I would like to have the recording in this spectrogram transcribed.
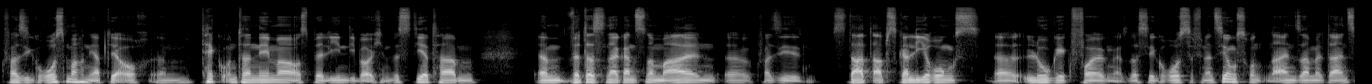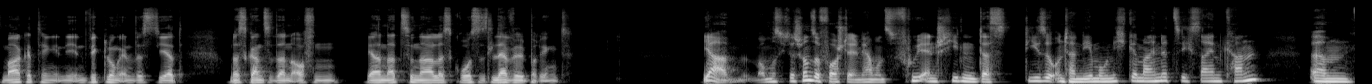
quasi groß machen? Ihr habt ja auch ähm, Tech-Unternehmer aus Berlin, die bei euch investiert haben. Ähm, wird das einer ganz normalen äh, quasi Startup-Skalierungslogik äh, folgen? Also dass ihr große Finanzierungsrunden einsammelt, da ins Marketing, in die Entwicklung investiert und das Ganze dann auf ein ja, nationales großes Level bringt? Ja, man muss sich das schon so vorstellen. Wir haben uns früh entschieden, dass diese Unternehmung nicht gemeinnützig sein kann. Ähm,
